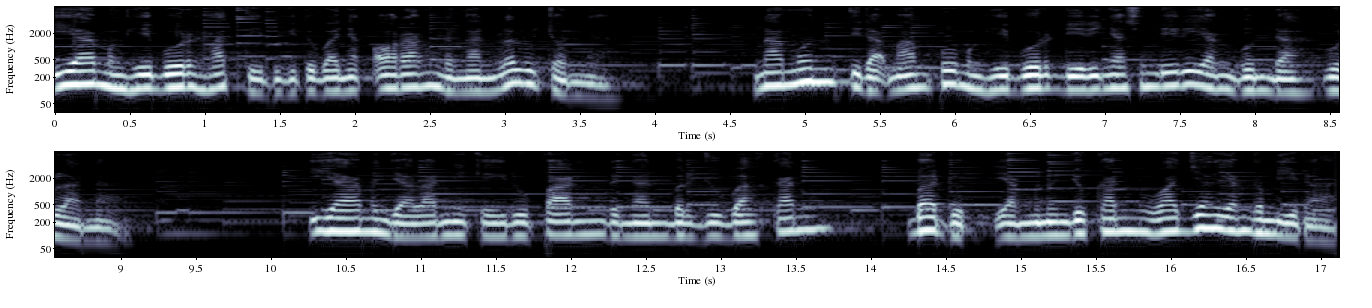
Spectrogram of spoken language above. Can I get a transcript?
Ia menghibur hati begitu banyak orang dengan leluconnya, namun tidak mampu menghibur dirinya sendiri yang gundah gulana ia menjalani kehidupan dengan berjubahkan badut yang menunjukkan wajah yang gembira,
